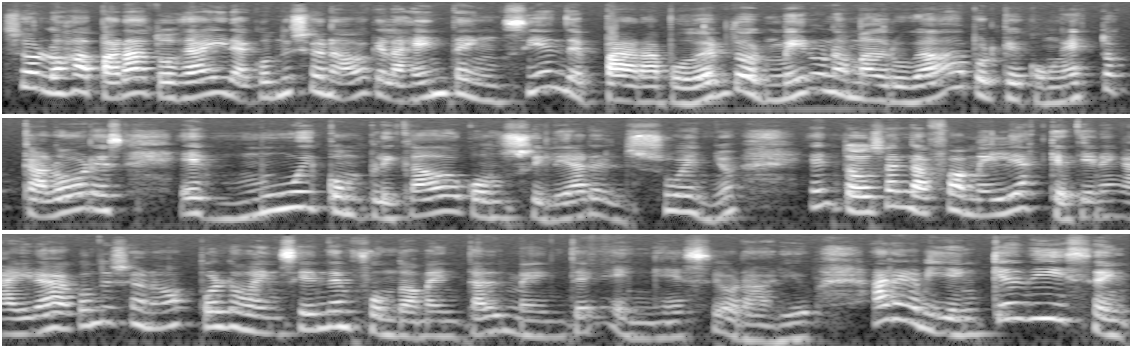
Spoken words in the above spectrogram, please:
son los aparatos de aire acondicionado que la gente enciende para poder dormir una madrugada, porque con estos calores es muy complicado conciliar el sueño. Entonces las familias que tienen aires acondicionados, pues los encienden fundamentalmente en ese horario. Ahora bien, ¿qué dicen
